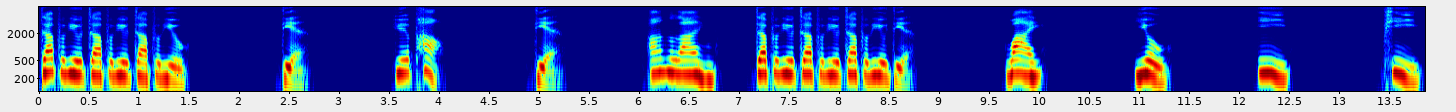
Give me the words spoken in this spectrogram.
：w w w 点约炮点 online w w w 点 y u e p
